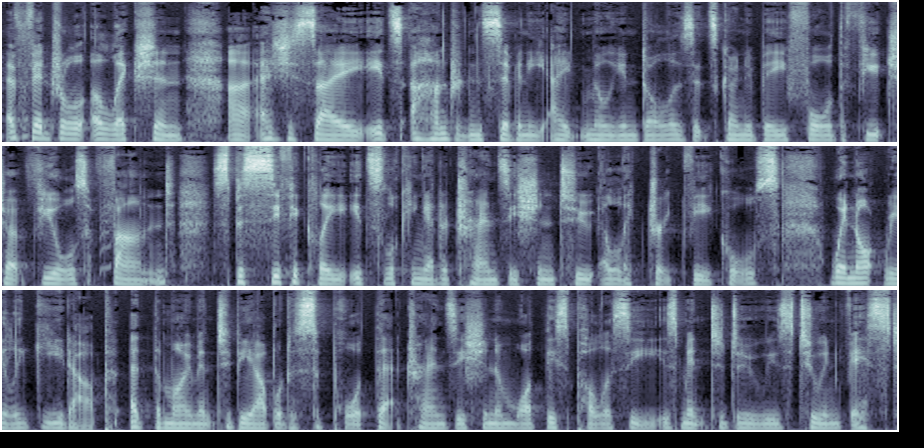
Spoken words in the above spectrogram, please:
a federal election. Uh, as you say, it's 178 million it's going to be for the Future Fuels Fund. Specifically, it's looking at a transition to electric vehicles. We're not really geared up at the moment to be able to support that transition, and what this policy is meant to do is to invest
